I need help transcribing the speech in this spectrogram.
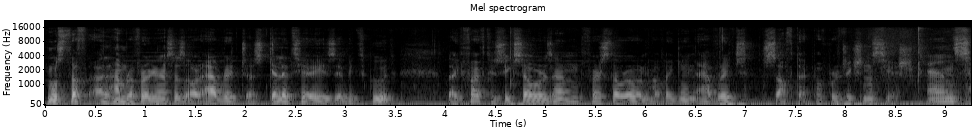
most of alhambra fragrances are average just galatea is a bit good like five to six hours and first hour and a half again average soft type of projection sillage and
